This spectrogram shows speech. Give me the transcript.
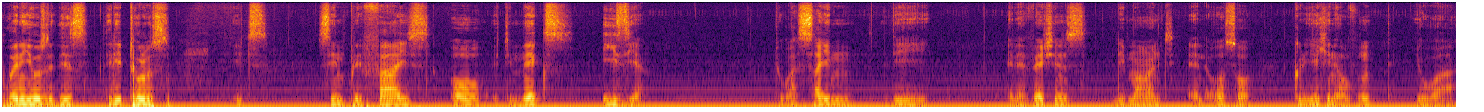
when you use these three tools it simplifies or it makes easier to assign the elevations demand and also creation of your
